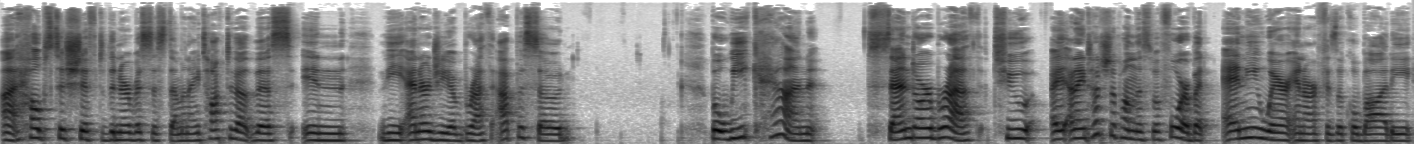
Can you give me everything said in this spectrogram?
uh, helps to shift the nervous system. And I talked about this in the Energy of Breath episode. But we can send our breath to, and I touched upon this before, but anywhere in our physical body,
